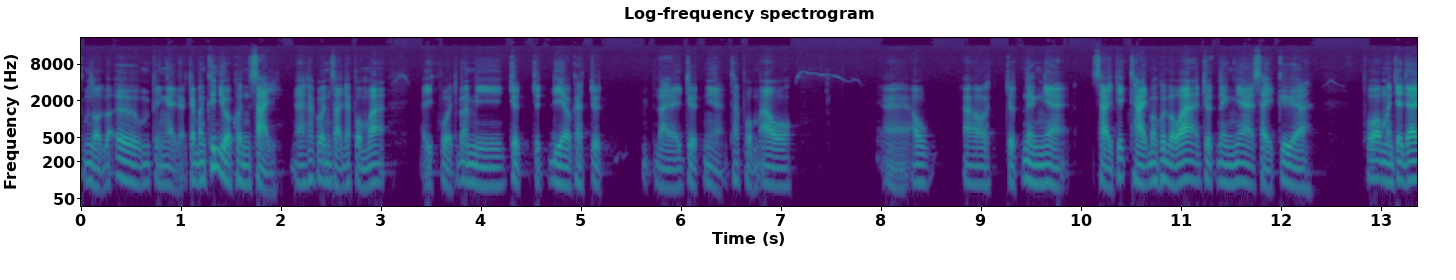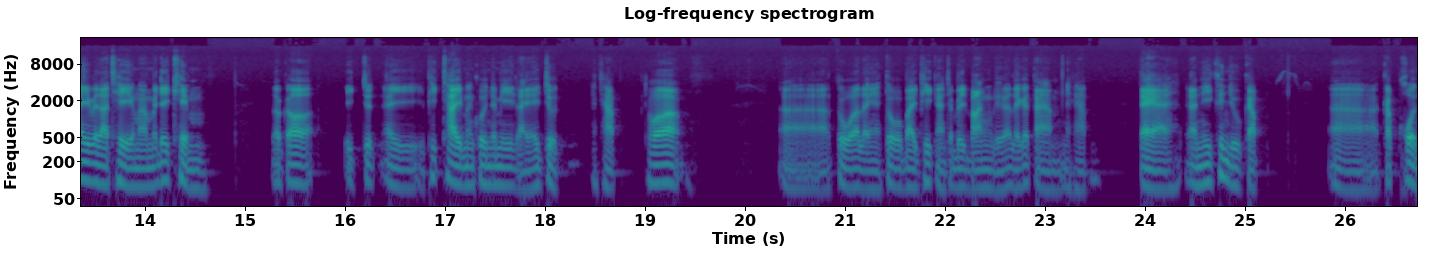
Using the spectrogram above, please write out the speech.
กำหนดว่าเออมันเป็นไงแต่มันขึ้นอยู่กับคนใส่นะถ้าคนใส่ถ้าผมว่าไอ้ขวดที่มันมีจุดจุดเดียวกับจุดหลายจุดเนี่ยถ้าผมเอา เอาเอาจุดหนึ่งเนี่ยใส่พริกไทยบางคนบอกว่าจุดหนึ่งเนี่ยใส่เกลือ เพราะว่ามันจะได้เวลาเทมาไม่ได้เค็ม แล้วก็อีกจุดไอ้พริกไทยมันควรจะมีหลายจุดนะครับ เพราะว่าตัวอะไรตัวใบพริกอาจจะไปบังหรืออะไรก็ตามนะครับ แต่อันนี้ขึ้นอยู่กับกับคน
